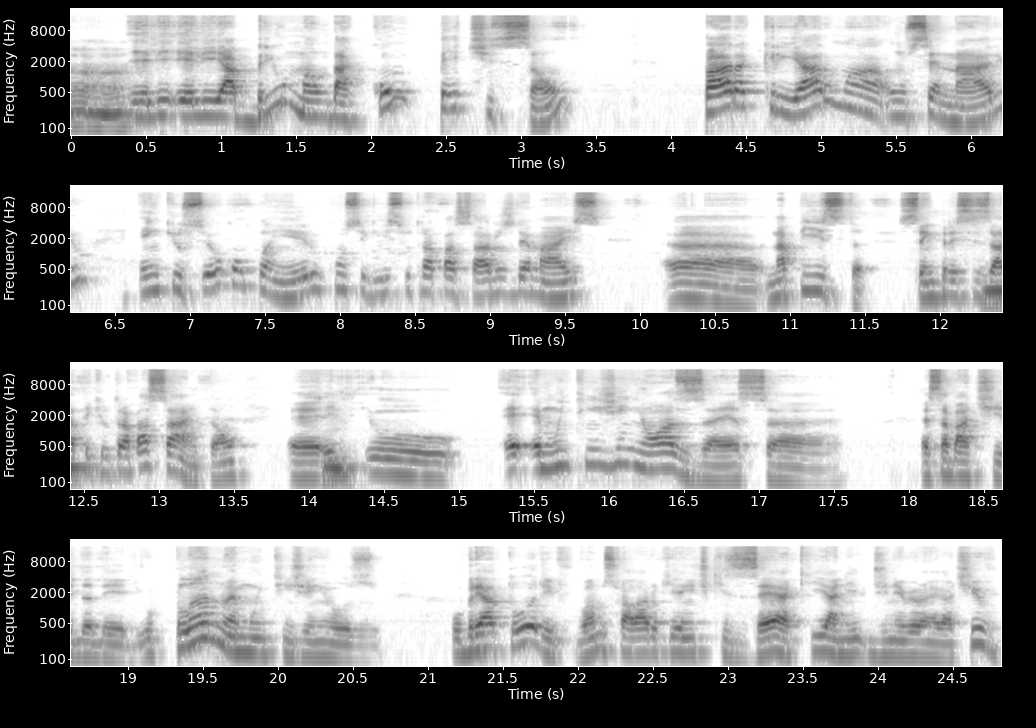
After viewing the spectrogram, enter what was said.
uhum. ele, ele abriu mão da competição para criar uma, um cenário em que o seu companheiro conseguisse ultrapassar os demais uh, na pista, sem precisar ter que ultrapassar. Então, é, ele, o, é, é, muito engenhosa essa, essa batida dele. O plano é muito engenhoso. O Briatore, vamos falar o que a gente quiser aqui de nível negativo,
